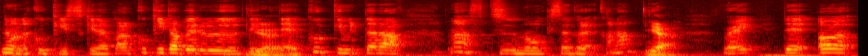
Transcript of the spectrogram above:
でもなクッキー好きだからクッキー食べるって言って.クッキー見たらまあ普通の大きさぐらいかな？Yeah. right? で、あ、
